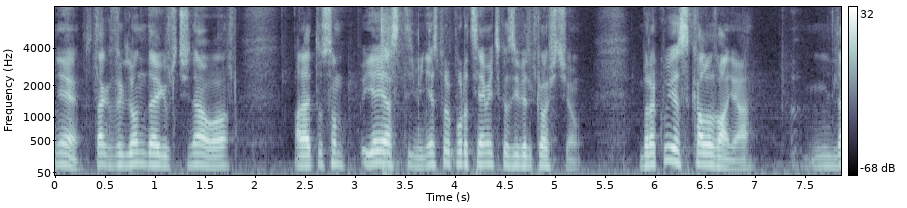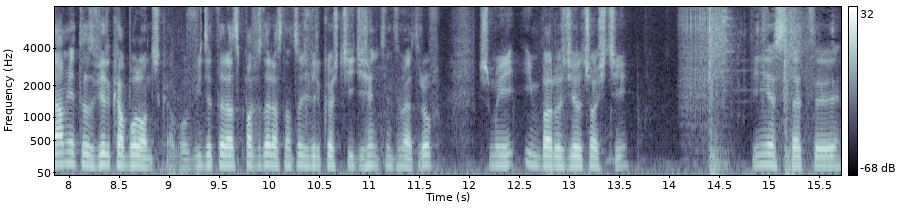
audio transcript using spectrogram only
nie, to tak wygląda jakby przecinało, ale tu są jaja z tymi, nie z proporcjami, tylko z wielkością. Brakuje skalowania. Dla mnie to jest wielka bolączka, bo widzę teraz, patrzę teraz na coś wielkości 10 cm przy mojej imba rozdzielczości i niestety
